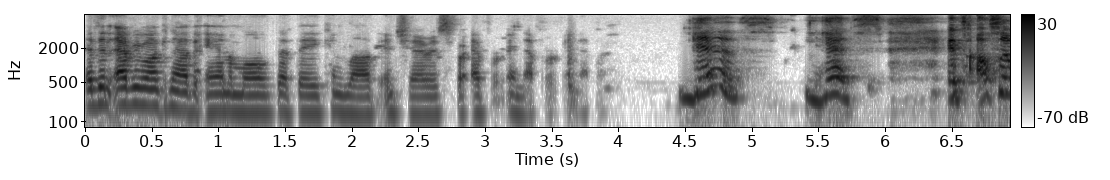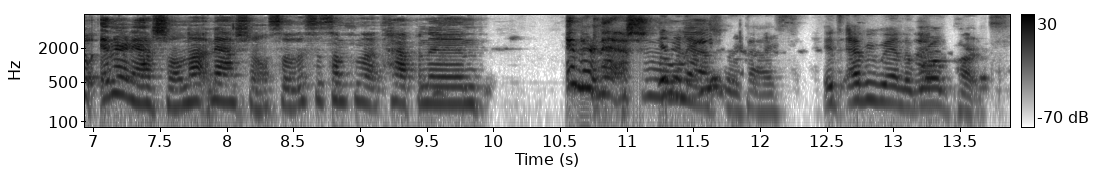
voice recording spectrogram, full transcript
and then everyone can have an animal that they can love and cherish forever and ever and ever. Yes. Yes. It's also international, not national. So this is something that's happening internationally. International, guys. It's everywhere in the world parts.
